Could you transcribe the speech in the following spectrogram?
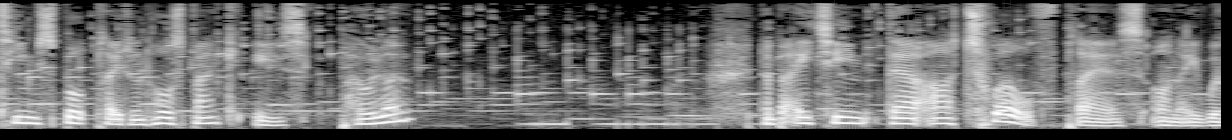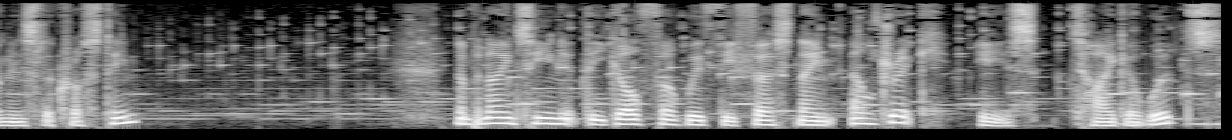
team sport played on horseback is polo. Number 18, there are 12 players on a women's lacrosse team. Number 19, the golfer with the first name Eldrick is Tiger Woods.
